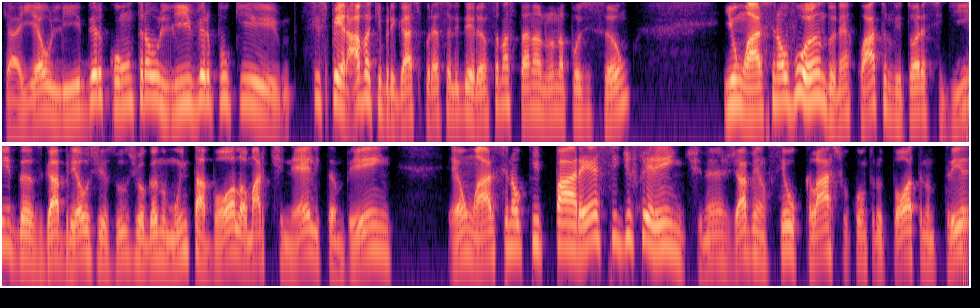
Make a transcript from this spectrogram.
que aí é o líder contra o Liverpool que se esperava que brigasse por essa liderança, mas está na nona posição e um Arsenal voando, né? Quatro vitórias seguidas, Gabriel Jesus jogando muita bola, o Martinelli também. É um Arsenal que parece diferente, né? Já venceu o clássico contra o Tottenham, três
